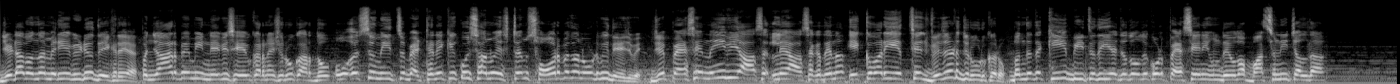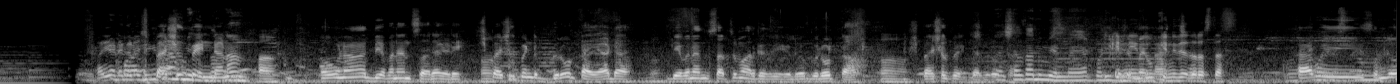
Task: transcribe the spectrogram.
ਜਿਹੜਾ ਬੰਦਾ ਮੇਰੀ ਇਹ ਵੀਡੀਓ ਦੇਖ ਰਿਹਾ ਹੈ 50 ਰੁਪਏ ਮਹੀਨੇ ਵੀ ਸੇਵ ਕਰਨੇ ਸ਼ੁਰੂ ਕਰ ਦੋ ਉਹ ਇਸ ਉਮੀਦ 'ਚ ਬੈਠੇ ਨੇ ਕਿ ਕੋਈ ਸਾਨੂੰ ਇਸ ਟਾਈਮ 100 ਰੁਪਏ ਦਾ ਨੋਟ ਵੀ ਦੇ ਜਵੇ। ਜੇ ਪੈਸੇ ਨਹੀਂ ਵੀ ਆ ਸ- ਲਿਆ ਸਕਦੇ ਨਾ ਇੱਕ ਵਾਰੀ ਇੱਥੇ ਵਿਜ਼ਿਟ ਜ਼ਰੂਰ ਕਰੋ। ਬੰਦੇ ਤੇ ਕੀ ਬੀਤਦੀ ਹੈ ਜਦੋਂ ਉਹਦੇ ਕੋਲ ਪੈਸੇ ਨਹੀਂ ਹੁੰਦੇ ਉਹਦਾ ਬੱਸ ਨਹੀਂ ਚੱਲਦਾ। ਭਾਈ ਸਾਡੇ ਕੋਲ ਸਪੈਸ਼ਲ ਪਿੰਡ ਆ ਨਾ। ਹਾਂ। ਉਹ ਨਾ ਦੇਵਨੰਦ ਸਰ ਹੈ ਜਿਹੜੇ। ਸਪੈਸ਼ਲ ਪਿੰਡ ਗਰੋਟਾ ਹੈ ਸਾਡਾ। ਦੇਵਨੰਦ ਸਰਚ ਮਾਰ ਕੇ ਦੇਖ ਲਿਓ ਗਰੋਟਾ। ਹਾਂ। ਸਪੈਸ਼ਲ ਪਿੰਡ ਹੈ ਗਰੋਟਾ। ਸਪੈਸ਼ਲ ਤੁਹਾਨੂੰ ਮਿਲਣਾ ਹੈ ਬੜੀ ਕਿੰਨੀ ਦੂਰ ਕਿੰਨੀ ਦੇਰ ਦਾ ਰਸਤਾ ਹੈ ਕੋਈ ਸਮਝੋ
